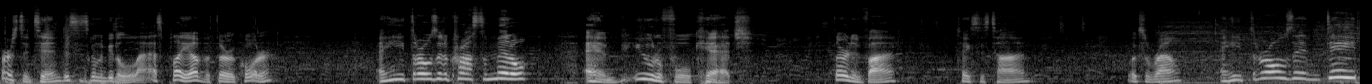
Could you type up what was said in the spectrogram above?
First and 10. This is going to be the last play of the third quarter. And he throws it across the middle. And beautiful catch. Third and 5. Takes his time. Looks around. And he throws it deep.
